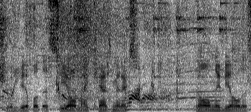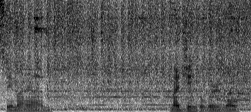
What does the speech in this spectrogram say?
should be able to see all my cosmetics. They'll only be able to see my um my jinglers though.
